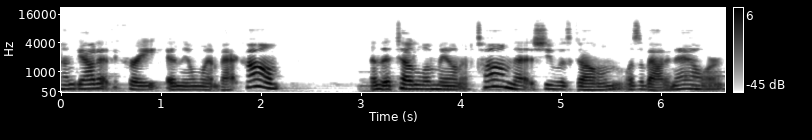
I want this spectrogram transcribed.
hung out at the creek and then went back home. And the total amount of time that she was gone was about an hour.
